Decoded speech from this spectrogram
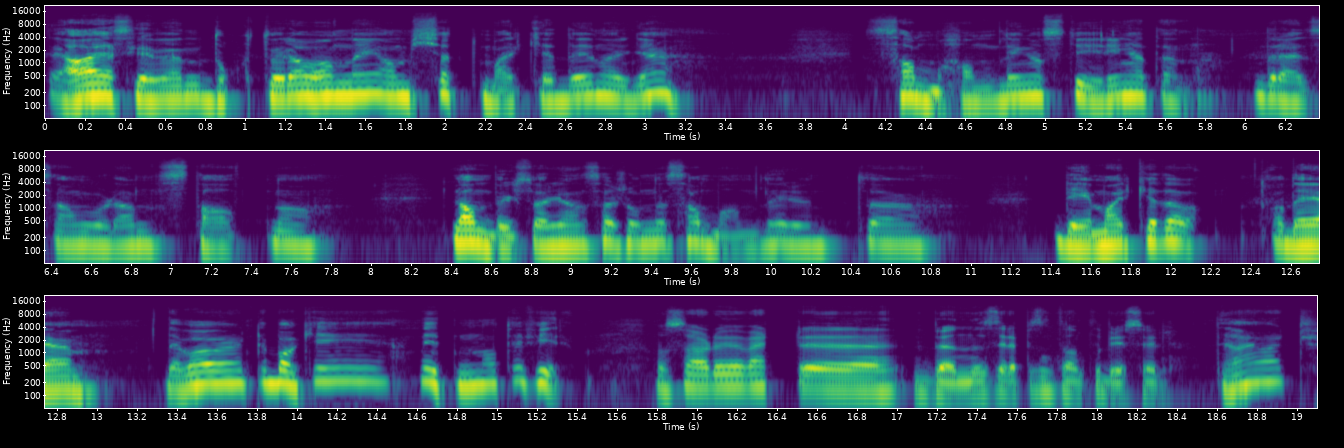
Ja, jeg skrev en doktoravhandling om kjøttmarkedet i Norge. Samhandling og styring het den. Det dreide seg om hvordan staten og landbruksorganisasjonene samhandler rundt uh, det markedet. Da. Og det, det, var tilbake i 1984. Og så har du vært uh, bøndenes representant i Brussel. Det har jeg vært.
